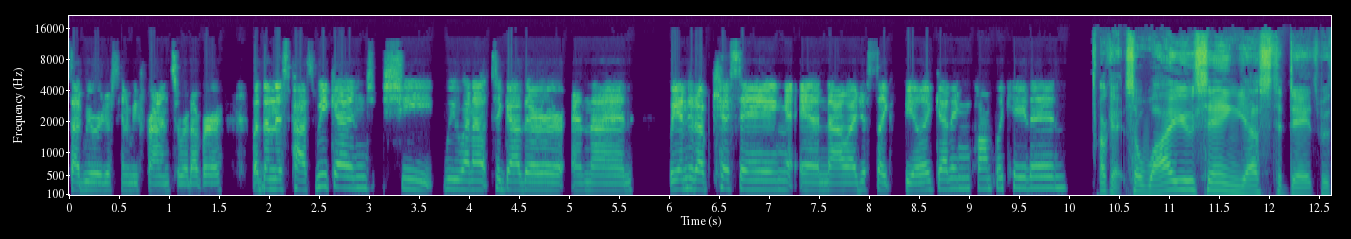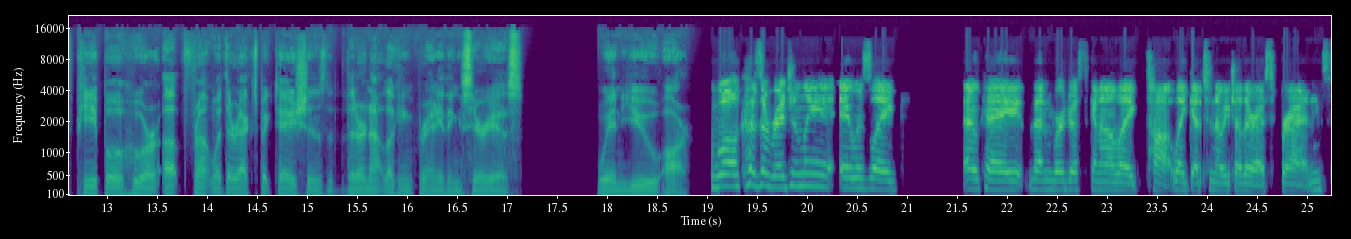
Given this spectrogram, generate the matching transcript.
said we were just going to be friends or whatever but then this past weekend she we went out together and then we ended up kissing and now i just like feel it getting complicated Okay, so why are you saying yes to dates with people who are upfront with their expectations that they're not looking for anything serious when you are? well because originally it was like okay then we're just gonna like talk like get to know each other as friends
